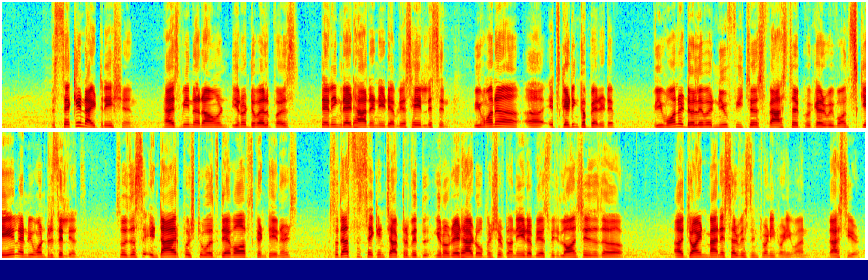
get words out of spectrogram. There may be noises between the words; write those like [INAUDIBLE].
The second iteration has been around you know, developers telling Red Hat and AWS, hey, listen, we want to, uh, it's getting competitive. We want to deliver new features faster, quicker, we want scale, and we want resilience. So just the entire push towards DevOps containers. So that's the second chapter with you know, Red Hat OpenShift on AWS, which launched as a, a joint managed service in 2021, last year.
